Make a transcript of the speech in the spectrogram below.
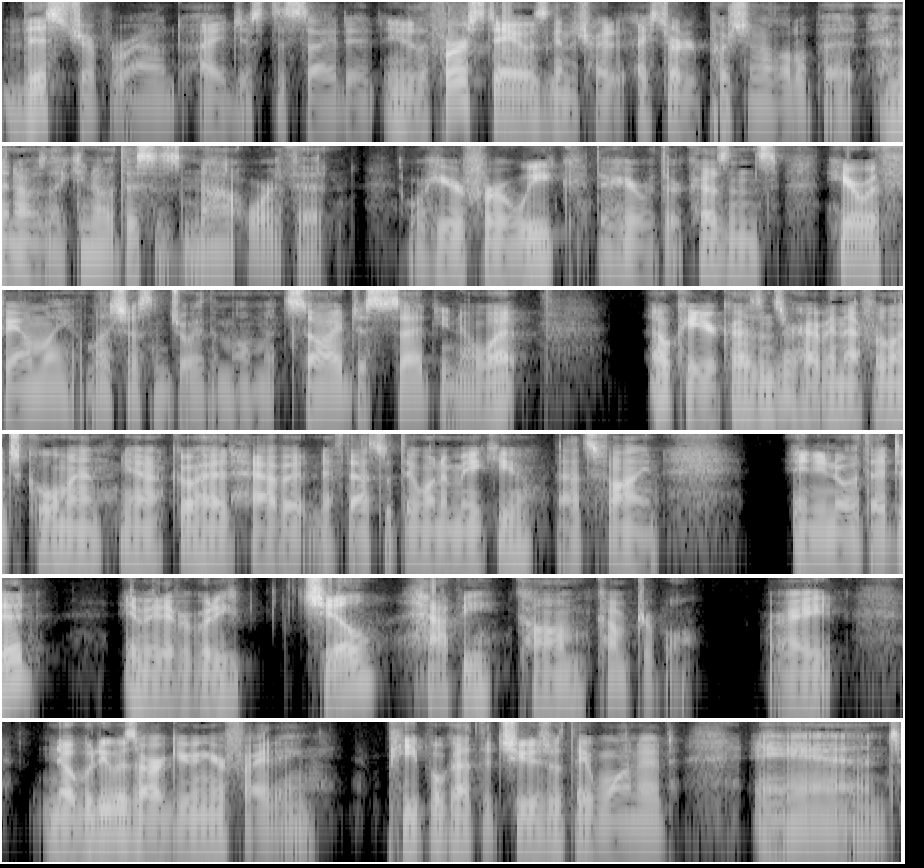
this trip around, I just decided, you know, the first day I was going to try to, I started pushing a little bit, and then I was like, you know, this is not worth it. We're here for a week. They're here with their cousins, here with family. Let's just enjoy the moment. So I just said, you know what? Okay, your cousins are having that for lunch. Cool, man. Yeah, go ahead, have it. If that's what they want to make you, that's fine. And you know what that did? It made everybody chill, happy, calm, comfortable, right? Nobody was arguing or fighting. People got to choose what they wanted. And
